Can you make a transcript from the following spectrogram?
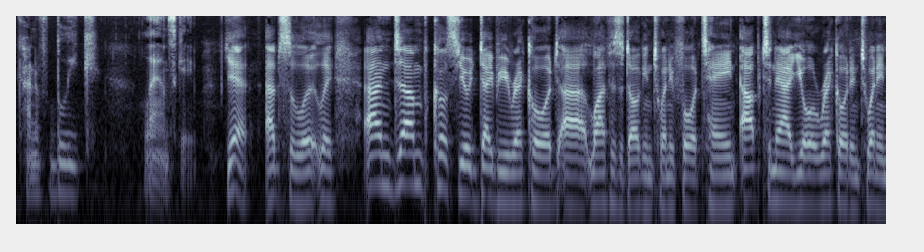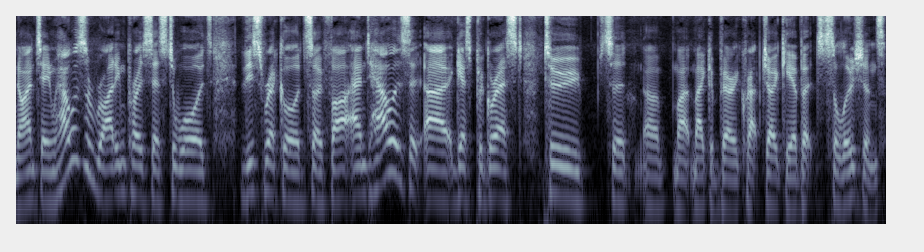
kind of bleak landscape. Yeah, absolutely. And um, of course, your debut record, uh, Life as a Dog in 2014, up to now your record in 2019. How was the writing process towards this record so far? And how has it, uh, I guess, progressed to, to uh, might make a very crap joke here, but solutions?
